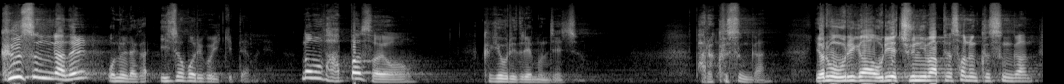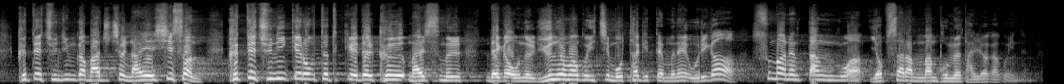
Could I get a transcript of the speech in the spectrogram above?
그 순간을 오늘 내가 잊어버리고 있기 때문에. 너무 바빠서요. 그게 우리들의 문제죠. 바로 그 순간. 여러분, 우리가 우리의 주님 앞에 서는 그 순간, 그때 주님과 마주칠 나의 시선, 그때 주님께로부터 듣게 될 그 말씀을 내가 오늘 유념하고 있지 못하기 때문에 우리가 수많은 땅과 옆 사람만 보며 달려가고 있는 거예요.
